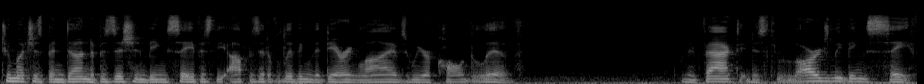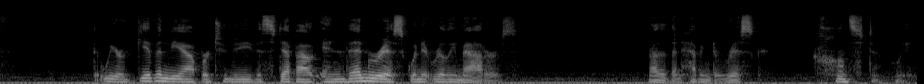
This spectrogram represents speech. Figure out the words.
Too much has been done to position being safe as the opposite of living the daring lives we are called to live. When in fact, it is through largely being safe that we are given the opportunity to step out and then risk when it really matters, rather than having to risk constantly.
